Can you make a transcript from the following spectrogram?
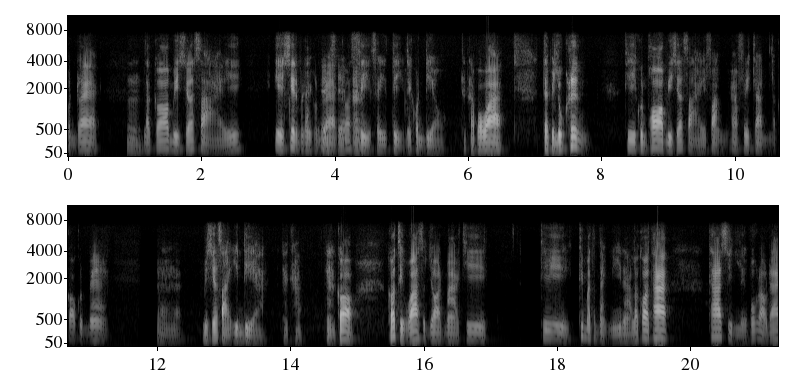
คนแรก แล้วก็มีเชื้อสายเอเชียนเป็นการคนแรกเอเชียก็อะสี่สถิติในคนเดียวนะครับ เพราะว่าเธอเป็นลูกครึ่งที่คุณพ่อมีเชื้อสายฝั่งแอฟริกัน แล้วก็คุณแม่เอ่อมีเชื้อสายอินเดียนะครับอ่าก็ก็ถือว่าสุดยอดมากที่ที่ขึ้นมาตำแหน่งนี้นะ แล้วก็ถ้าถ้าชินหรือพวกเราได้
